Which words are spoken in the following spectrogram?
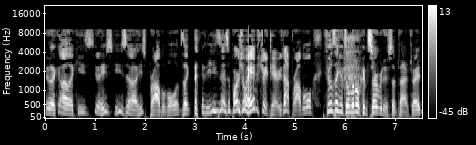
you're like, oh, like he's, you know, he's, he's, uh, he's probable. It's like, he has a partial hamstring tear. He's not probable. It feels like it's a little conservative sometimes, right?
